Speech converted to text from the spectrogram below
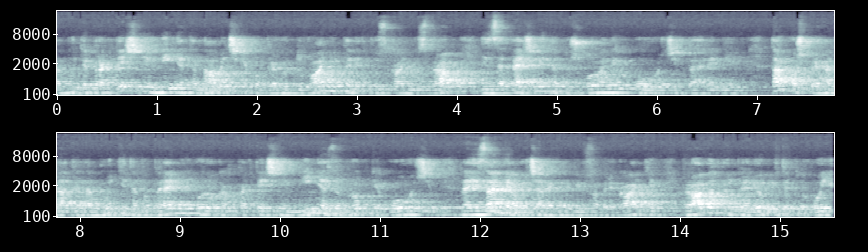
набути практичні вміння та навички по приготуванню та відпусканню страв із запечених та тушкованих овочів та грибів. Також пригадати набуті та попередніх уроках практичні вміння з обробки нарізання овочевих напівфабрикатів, правил і прийомів теплової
